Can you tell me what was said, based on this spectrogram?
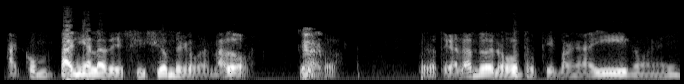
acompaña la decisión del gobernador. Claro. Pero, estoy hablando de los otros que van a ir, no van a ir.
